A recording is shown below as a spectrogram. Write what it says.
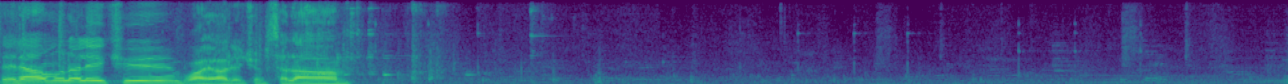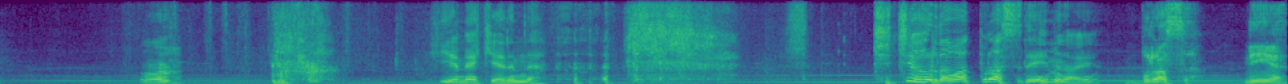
Selamun aleyküm. Vay aleyküm selam. Yemek yedim de. Çiçi hırdavat burası değil mi dayı? Burası. Niye?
